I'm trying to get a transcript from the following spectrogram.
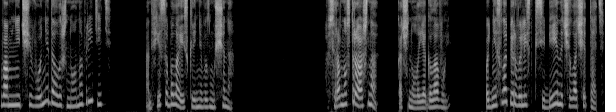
Вам ничего не должно навредить». Анфиса была искренне возмущена. Все равно страшно», — качнула я головой. Поднесла первый лист к себе и начала читать.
